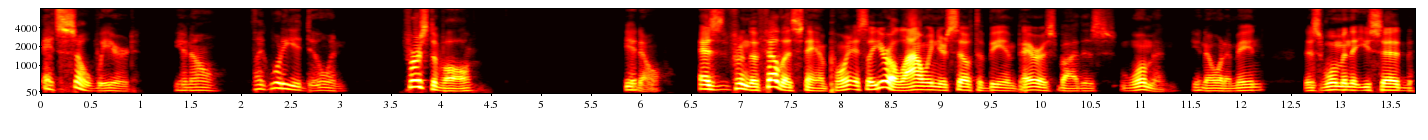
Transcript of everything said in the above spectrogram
it's so weird, you know? Like, what are you doing? First of all, you know, as from the fella's standpoint, it's like you're allowing yourself to be embarrassed by this woman. You know what I mean? This woman that you said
